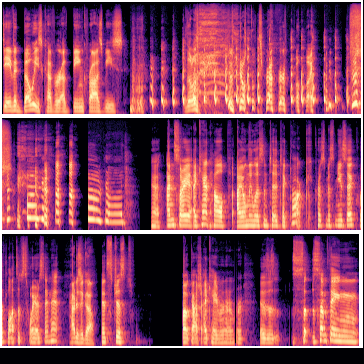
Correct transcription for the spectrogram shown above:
David Bowie's cover of Bing Crosby's little little drummer boy. Oh, God. oh God. Yeah, I'm sorry, I can't help. I only listen to TikTok Christmas music with lots of swears in it. How does it go? It's just, oh gosh, I can't remember. It was so- something.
